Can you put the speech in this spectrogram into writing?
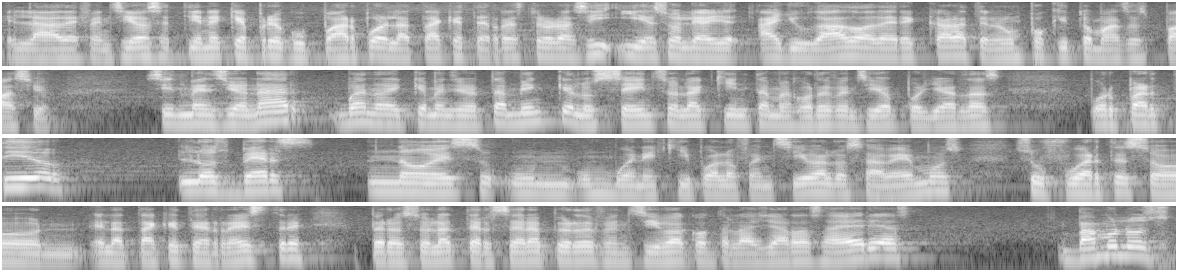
La defensiva se tiene que preocupar por el ataque terrestre ahora sí, y eso le ha ayudado a Derek Carr a tener un poquito más de espacio. Sin mencionar, bueno, hay que mencionar también que los Saints son la quinta mejor defensiva por yardas por partido. Los Bears no es un, un, buen equipo a la ofensiva, lo sabemos. Su fuerte son el ataque terrestre, pero son la tercera peor defensiva contra las yardas aéreas. Vámonos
